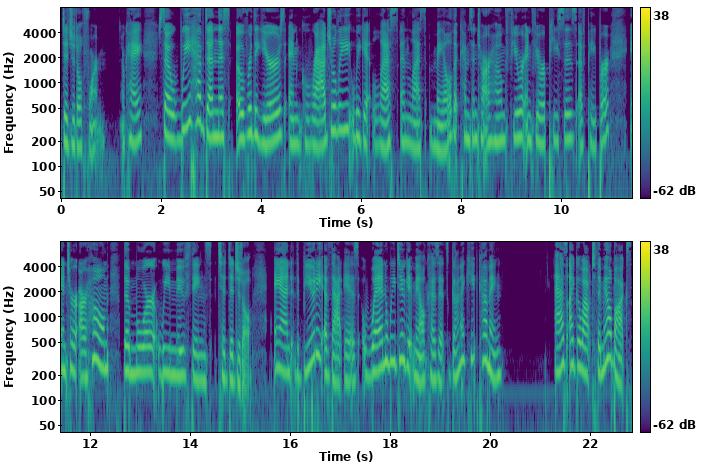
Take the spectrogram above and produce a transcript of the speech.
digital form. Okay. So we have done this over the years, and gradually we get less and less mail that comes into our home, fewer and fewer pieces of paper enter our home, the more we move things to digital. And the beauty of that is when we do get mail, because it's to keep coming, as I go out to the mailbox,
